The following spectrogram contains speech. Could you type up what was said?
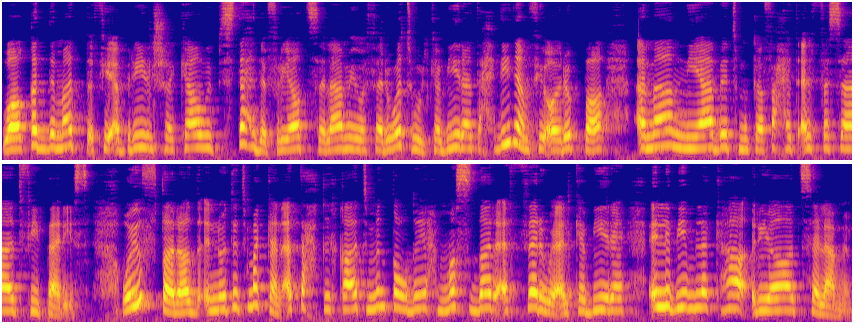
وقدمت في أبريل شكاوي بتستهدف رياض سلامي وثروته الكبيرة تحديدا في أوروبا أمام نيابة مكافحة الفساد في باريس. ويفترض أنه تتمكن التحقيقات من توضيح مصدر الثروة الكبيرة اللي بيملكها رياض سلامة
